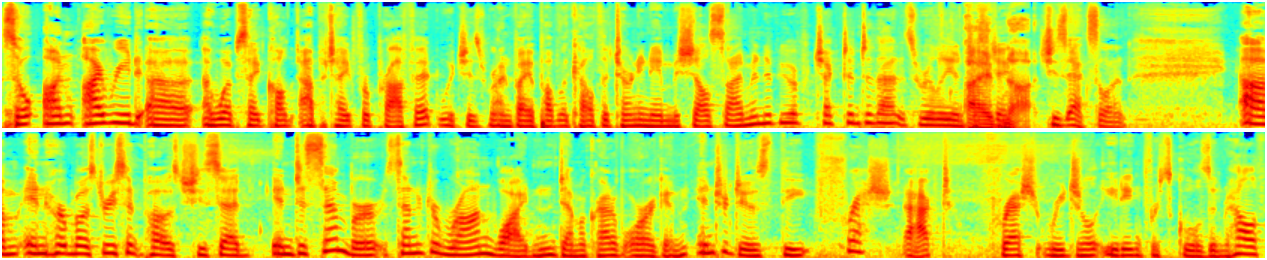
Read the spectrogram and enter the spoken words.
So on, I read uh, a website called Appetite for Profit, which is run by a public health attorney named Michele Simon. Have you ever checked into that? It's really interesting. I have not. She's excellent. Um, in her most recent post, she said, in December, Senator Ron Wyden, Democrat of Oregon, introduced the FRESH Act, Fresh Regional Eating for Schools and Health,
